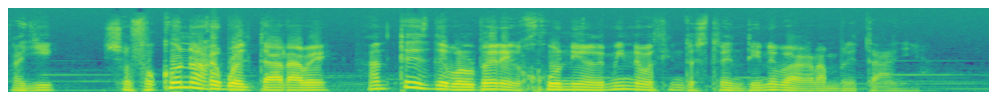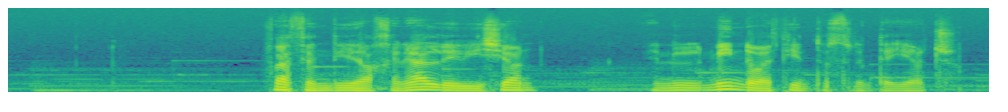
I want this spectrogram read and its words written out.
Allí sofocó una revuelta árabe antes de volver en junio de 1939 a Gran Bretaña. Fue ascendido a general de división en el 1938.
